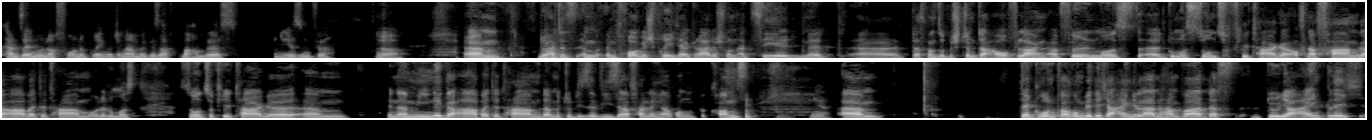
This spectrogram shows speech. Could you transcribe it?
kann es ja nur nach vorne bringen. Und dann haben wir gesagt, machen wir es und hier sind wir. Ja. Ähm, Du hattest im, im, Vorgespräch ja gerade schon erzählt, mit, äh, dass man so bestimmte Auflagen erfüllen muss. Äh, du musst so und so viele Tage auf einer Farm gearbeitet haben oder du musst so und so viele Tage ähm, in einer Mine gearbeitet haben, damit du diese Visa-Verlängerung bekommst. Ja. Ähm, der Grund, warum wir dich ja eingeladen haben, war, dass du ja eigentlich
